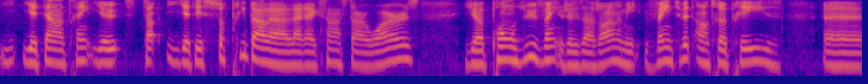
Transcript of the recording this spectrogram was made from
Il, était a, surpris par la, réaction à Star Wars. Il a pondu 20, j'exagère, mais 28 entreprises. Euh,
